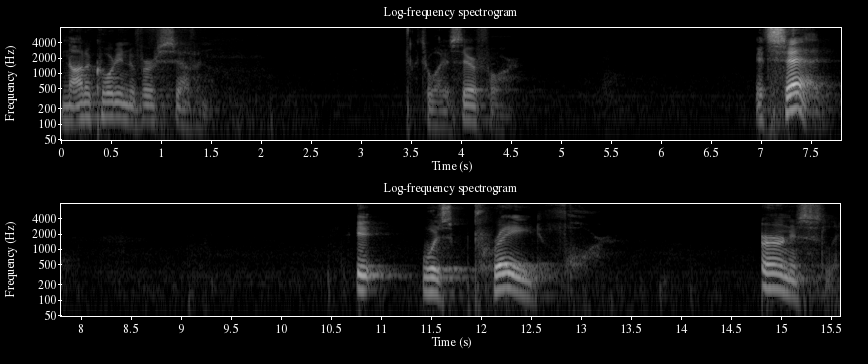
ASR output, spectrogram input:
Not according to verse 7. That's what it's there for. It said, it was prayed for earnestly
